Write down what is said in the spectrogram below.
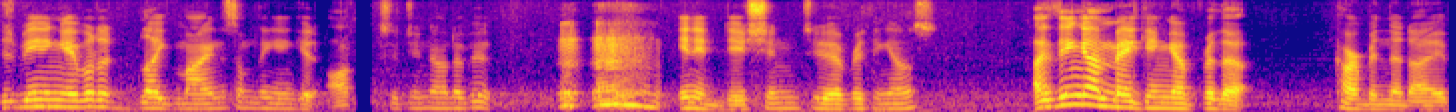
Just being able to, like, mine something and get oxygen out of it. in addition to everything else. I think I'm making up for the carbon that I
